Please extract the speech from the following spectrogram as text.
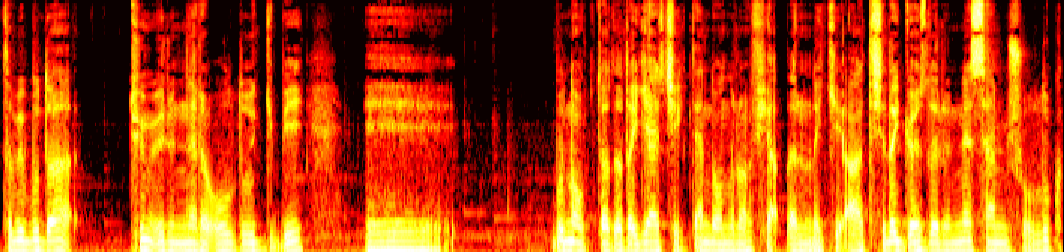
Tabi bu da tüm ürünlere olduğu gibi e, bu noktada da gerçekten dondurma fiyatlarındaki artışı da gözler önüne sermiş olduk.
